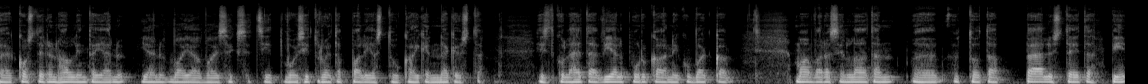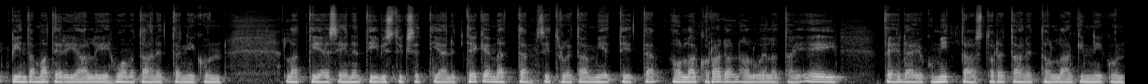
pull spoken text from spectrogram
ö, kosteiden hallinta jäänyt, jäänyt vajaavaiseksi, että siitä voi sitten ruveta paljastua kaiken näköistä. Ja sitten kun lähdetään vielä purkaa niin kuin vaikka maanvaraisen laatan ö, tota, päällysteitä, pi- pintamateriaalia, huomataan, että niin kuin lattia- ja seinän tiivistykset jäänyt tekemättä. Sitten ruvetaan miettimään, että ollaanko radon alueella tai ei. Tehdään joku mittaus, todetaan, että ollaankin niin kuin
